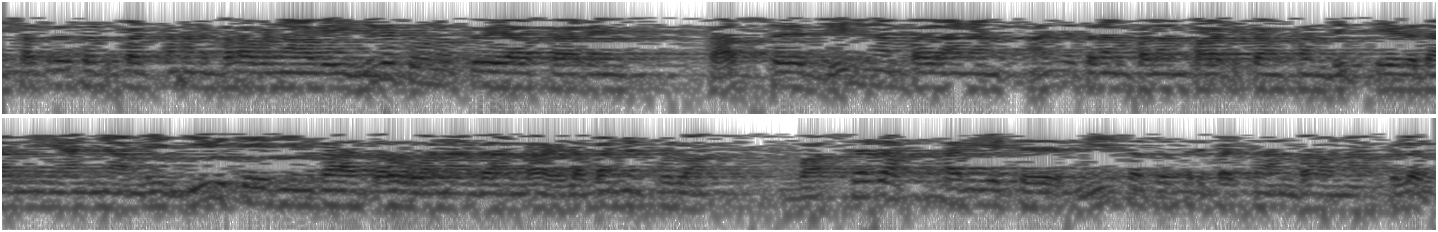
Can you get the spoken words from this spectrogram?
සතර සතිපට්ඨාන භාවනාවේ නිරත වුණොත් ඔය ආකාරයෙන් සත්‍ය දෙන්නම් බලනම් අඤ්‍යතරම් බලම් පාටිකම් සම්දිත්තේර ධම්මේ අඤ්ඤා මේ ජීවිතයේදීම රහතව අනාගාම භාවය ලබන්නට පුළුවන් වසරක් හරියට මේ සතරපට්ඨාන භාවනා කළොත්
